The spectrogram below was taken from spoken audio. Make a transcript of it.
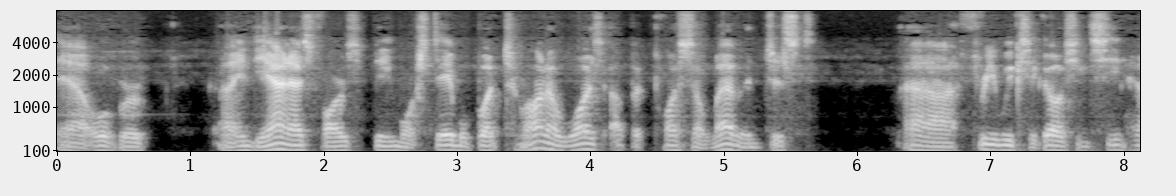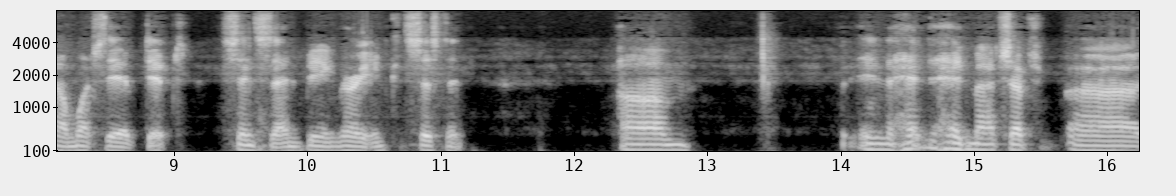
uh, over uh, Indiana as far as being more stable. But Toronto was up at plus 11 just uh, three weeks ago, so you can see how much they have dipped since then, being very inconsistent. Um, in the head-to-head matchups, uh,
